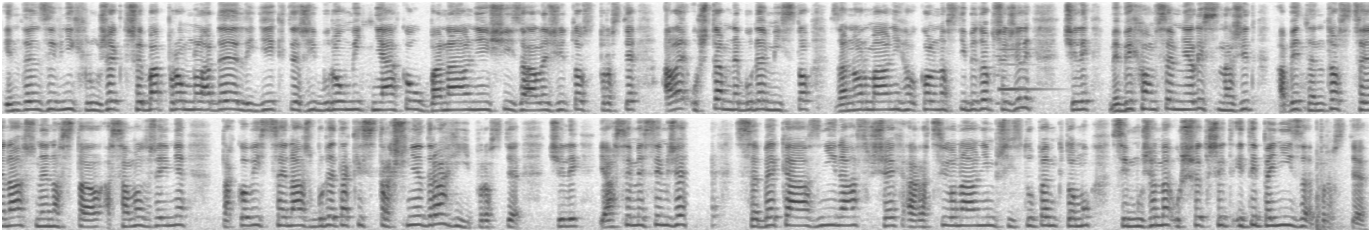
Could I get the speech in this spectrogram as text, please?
intenzivních lůžek třeba pro mladé lidi, kteří budou mít nějakou banálnější záležitost prostě, ale už tam nebude místo, za normálních okolností by to přežili. Čili my bychom se měli snažit, aby tento scénář nenastal a samozřejmě takový scénář bude taky strašně drahý prostě. Čili já si myslím, že sebekázní nás všech a racionálním přístupem k tomu si můžeme ušetřit i ty peníze prostě.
